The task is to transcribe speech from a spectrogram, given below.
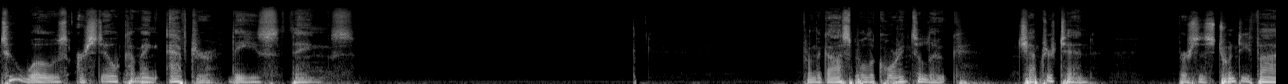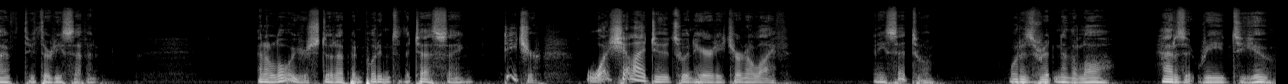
two woes are still coming after these things. From the Gospel according to Luke, chapter 10, verses 25 through 37. And a lawyer stood up and put him to the test, saying, Teacher, what shall I do to inherit eternal life? And he said to him, What is written in the law? How does it read to you?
